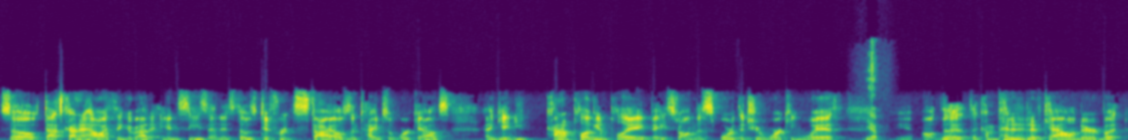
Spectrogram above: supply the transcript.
So that's kind of how I think about it in season is those different styles and types of workouts. Again, you kind of plug and play based on the sport that you're working with. Yep. You know, the the competitive calendar, but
